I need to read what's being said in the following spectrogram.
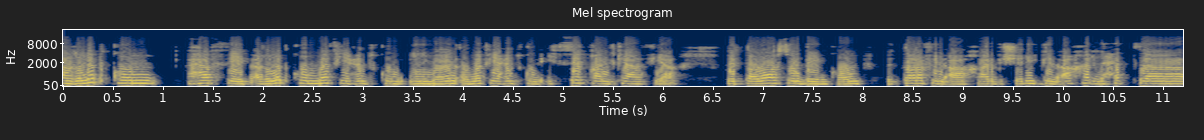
أغلبكم faith أغلبكم ما في عندكم إيمان أو ما في عندكم الثقة الكافية. بالتواصل بينكم بالطرف الآخر بالشريك الآخر لحتى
